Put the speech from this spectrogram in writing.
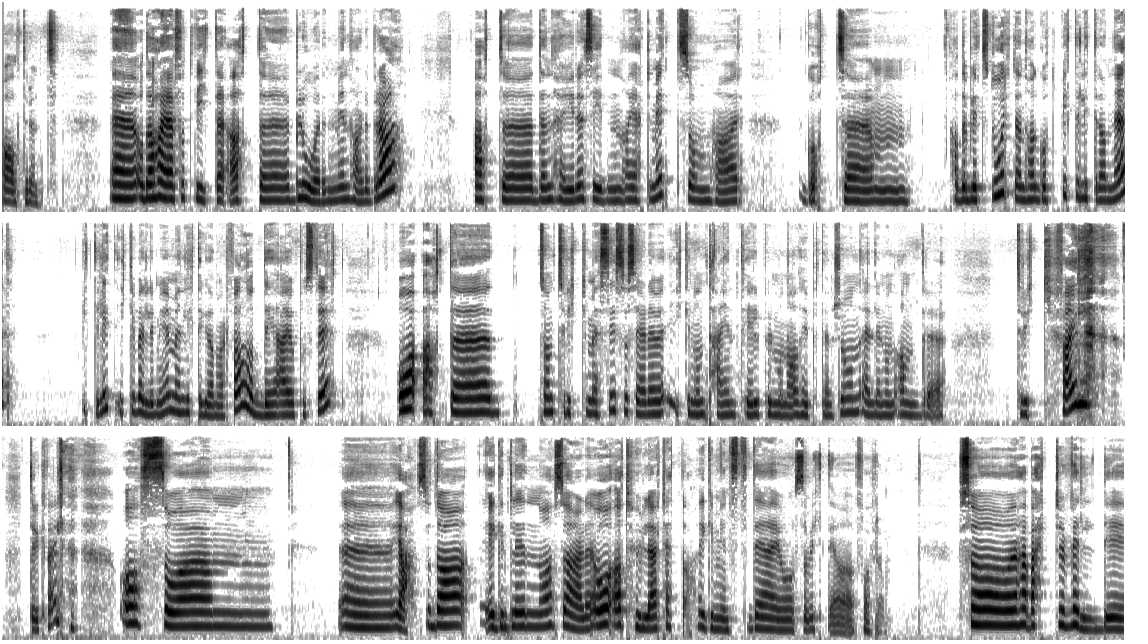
og alt rundt. Og da har jeg fått vite at blodåren min har det bra. At den høyre siden av hjertet mitt, som har gått um, Hadde blitt stor. Den har gått bitte lite grann ned. Bitte litt, ikke veldig mye, men lite grann i hvert fall. Og det er jo positivt. Og at uh, sånn trykkmessig så ser det ikke noen tegn til pulmonal hypotensjon eller noen andre trykkfeil. trykkfeil. Og så um, uh, Ja, så da egentlig nå så er det Og at hullet er tett, da, ikke minst. Det er jo også viktig å få fram. Så jeg har vært veldig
